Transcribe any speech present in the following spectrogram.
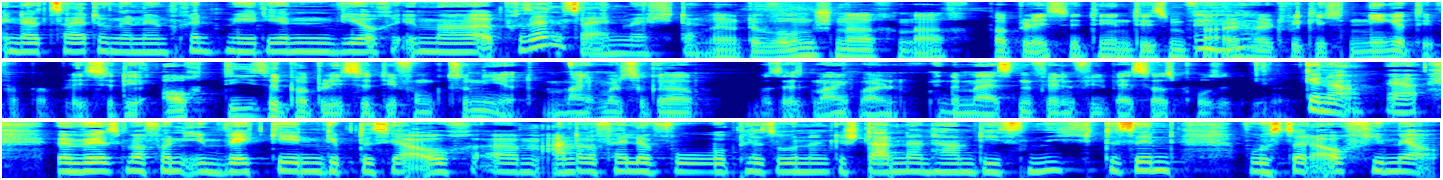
in der Zeitung, in den Printmedien, wie auch immer, präsent sein möchte. Ja, der Wunsch nach, nach Publicity, in diesem Fall mhm. halt wirklich negativer Publicity. Auch diese Publicity funktioniert. Manchmal sogar, was heißt manchmal, in den meisten Fällen viel besser als positive. Genau, ja. Wenn wir jetzt mal von ihm weggehen, gibt es ja auch ähm, andere Fälle, wo Personen gestanden haben, die es nicht sind, wo es dann auch viel mehr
